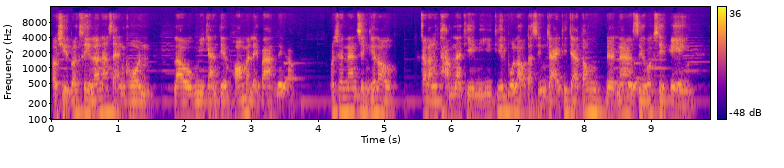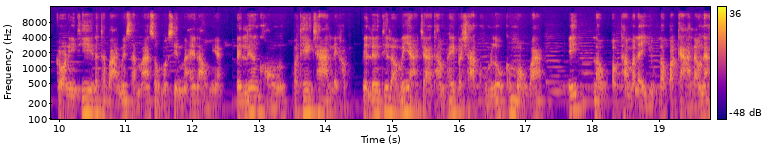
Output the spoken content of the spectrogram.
เราฉีดวัคซีนแล้วนะแสนคน เรามีการเตรียมพร้อมอะไรบ้างนะครับ เพราะฉะนั้นสิ่งที่เรากำลังทำนาทีนี้ที่พวกเราตัดสินใจที่จะต้องเดินหน้าซื้อวัคซีนเอง กรณีที่รัฐบาลไม่สามารถส่งวัคซีนมาให้เราเนี่ยเป็นเรื่องของประเทศชาติเลยครับ เป็นเรื่องที่เราไม่อยากจะทำให้ประชาคมโลกเขามองว่าเอ๊ะเราเราทำอะไรอยู่เราประกาศแล้วนะ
